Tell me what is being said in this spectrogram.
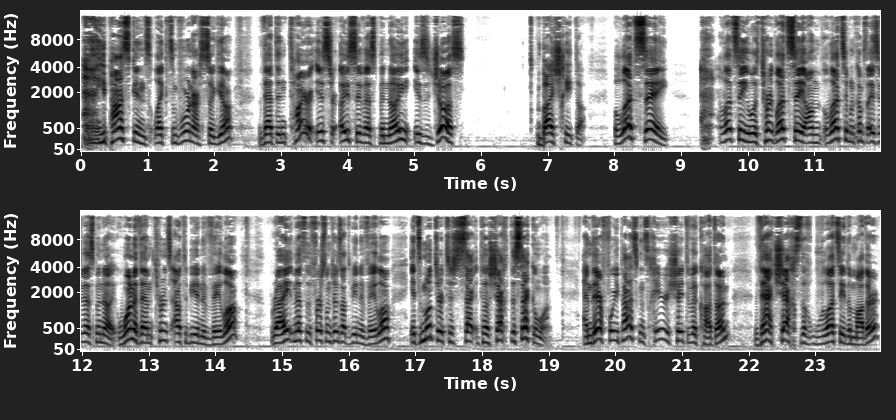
he paskins like some in our sugya that the entire Isser Oisev Esbenoi is just by Shchita. But let's say, let's say it was turned, let's say on, let's say when it comes to Oisev Esbenoi, one of them turns out to be a Nevela, right? And that's the first one turns out to be a Nevela. It's mutter to, to shech the second one. And therefore, he passes Chir Sheit Vekatan, that shechs the, let's say the mother,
